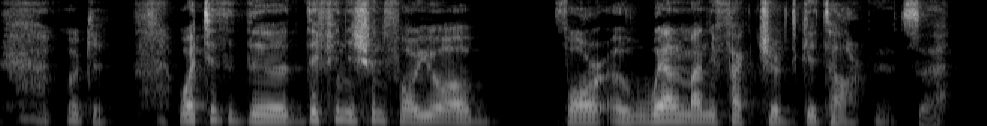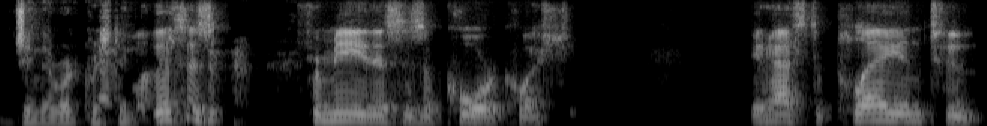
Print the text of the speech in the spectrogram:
okay. What is the definition for you of, for a well manufactured guitar? It's a general question. Well, this is for me, this is a core question. It has to play in tune.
